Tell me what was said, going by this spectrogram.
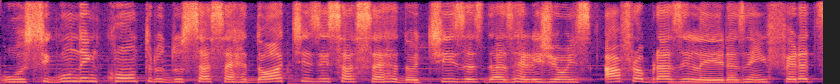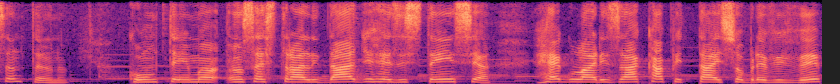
o segundo encontro dos sacerdotes e sacerdotisas das religiões afro-brasileiras em Feira de Santana. Com o tema Ancestralidade e Resistência, Regularizar Capitais e Sobreviver,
